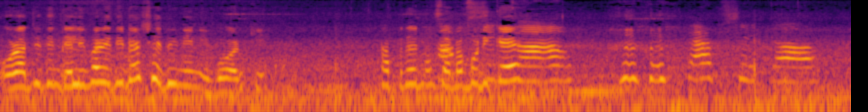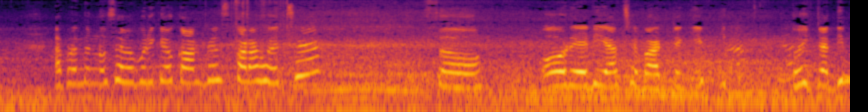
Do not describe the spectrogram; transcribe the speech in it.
ওরা যেদিন ডেলিভারি দিবে সেদিনই নিব আর কি। আপনাদের নুসাইবা বুড়িকে ক্যাপসিকাম আপনাদের নুসাইবা বুড়িকেও কনফারেন্স করা হয়েছে? তো ও রেডি আছে বার্থডে গিফট দুইটা দিন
